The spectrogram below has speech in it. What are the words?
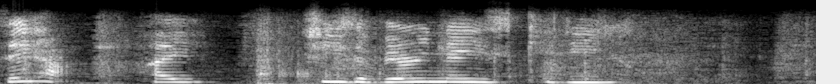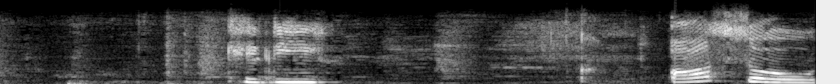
Say hi. Hi. She's a very nice kitty. Kitty. Also,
